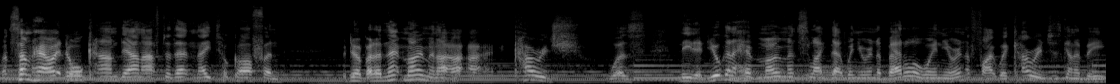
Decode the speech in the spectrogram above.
But somehow it all calmed down after that, and they took off and do it. But in that moment, I, I, courage was needed. You're going to have moments like that when you're in a battle or when you're in a fight where courage is going to be,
